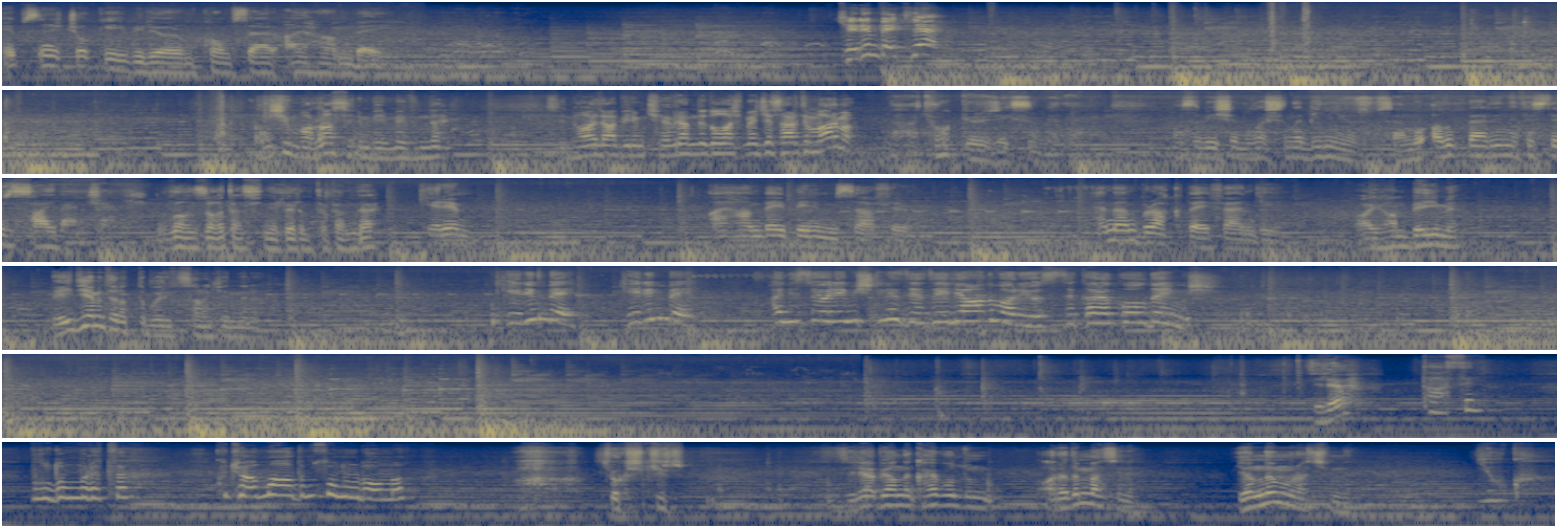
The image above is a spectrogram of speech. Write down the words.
...hepsini çok iyi biliyorum komiser Ayhan Bey. Kerim bekle. Ne işin var lan senin benim evimde? Senin hala benim çevremde dolaşmaya cesaretin var mı? Daha çok göreceksin beni. Nasıl bir işe bulaştığını bilmiyorsun sen. Bu alıp verdiğin nefesleri say bence. Ulan zaten sinirlerim tepemde. Kerim, Ayhan Bey benim misafirim. Hemen bırak beyefendiyi. Ayhan Bey mi? Bey diye mi tanıttı bu herif sana kendini? Kerim Bey, Kerim Bey. Hani söylemiştiniz ya Zeliha Hanım arıyor sizi karakoldaymış. Zeliha. Kucağıma aldım sonunda onu. Çok şükür. Zeliha bir anda kayboldun. Aradım ben seni. Yanında mı Murat şimdi? Yok,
